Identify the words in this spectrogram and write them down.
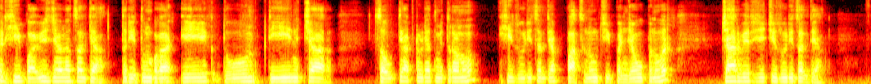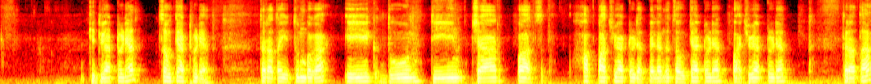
तर ही बावीस ज्यावेळेला चालत्या तर इथून बघा एक दोन तीन चार चौथ्या आठवड्यात मित्रांनो ही जोडी चालत्या पाच नऊची पंजाब ओपनवर चार बेरजेची जोडी चालत्या. कितव्या आठवड्यात? चौथ्या आठवड्यात. तर आता इथून बघा एक दोन तीन चार पाच. हा पाचव्या आठवड्यात पहिल्यांदा चौथ्या आठवड्यात पाचव्या आठवड्यात. तर आता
